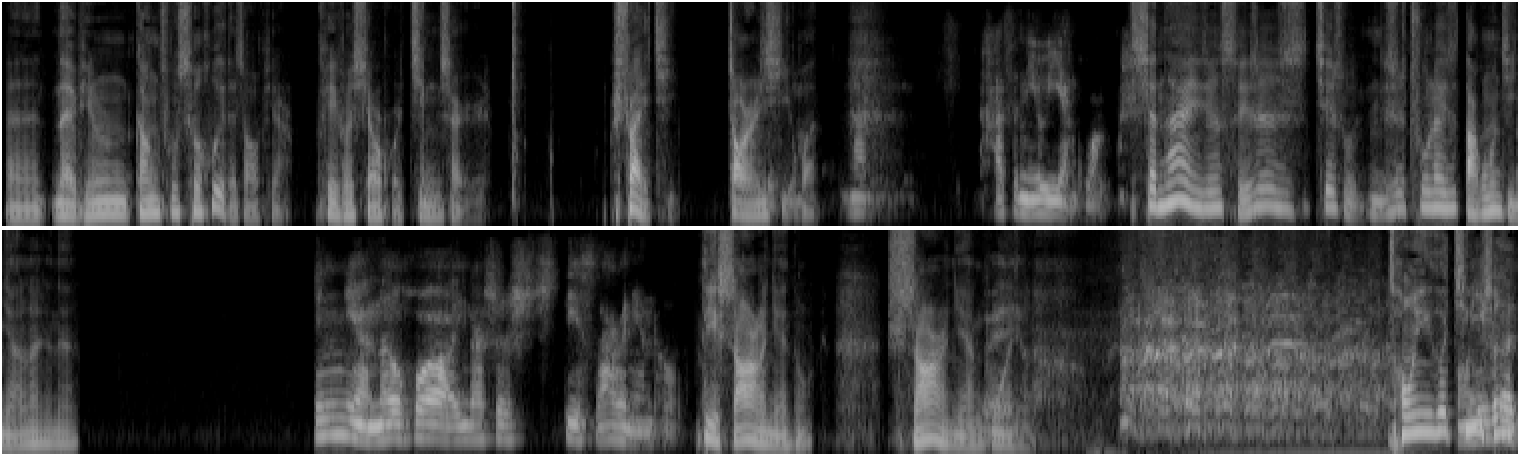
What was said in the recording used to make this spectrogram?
嗯，奶瓶刚出社会的照片，可以说小伙精神的，帅气，招人喜欢。那还是你有眼光。现在就随着接触，你是出来打工几年了？现在？今年的话，应该是第十二个年头。第十二个年头，十二年过去了。从一个精神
